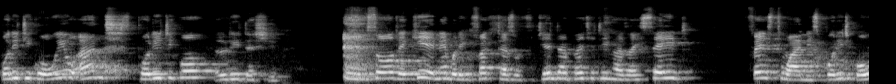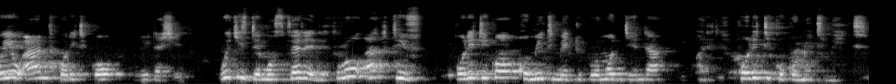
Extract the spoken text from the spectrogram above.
political will and political leadership. So the key enabling factors of gender budgeting as i said first one is political will and political leadership which is demonstrated through active political commitment to promote gender equality. Political commitment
